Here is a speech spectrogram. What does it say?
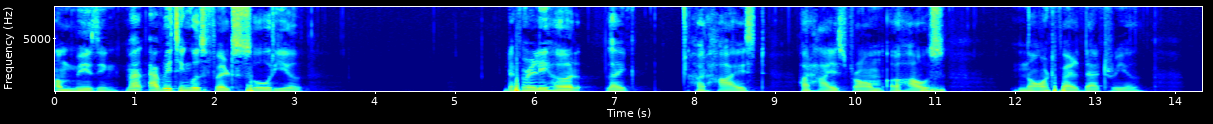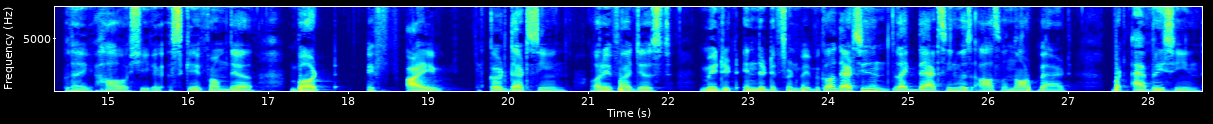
amazing. Man everything was felt so real. Definitely her like her highest her highest from a house not felt that real. Like how she escaped from there. But if i cut that scene or if i just made it in the different way because that scene like that scene was also not bad but every scene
